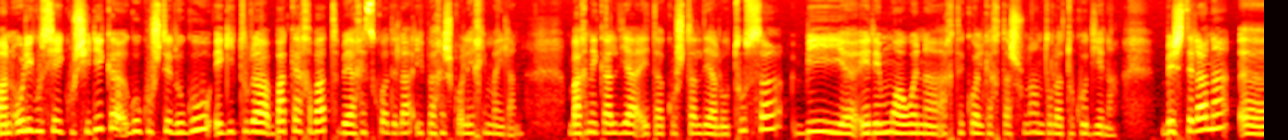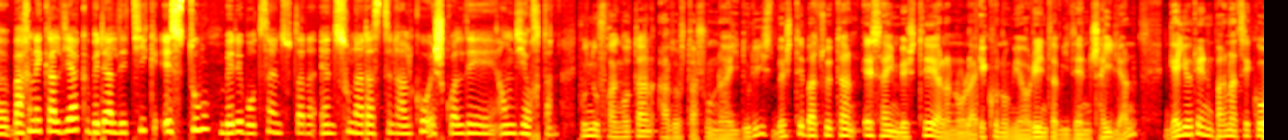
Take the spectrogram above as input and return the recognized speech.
Han hori guzia ikusirik, guk uste dugu egitura bakar bat beharrezkoa dela ipar eskualegi mailan. Barnekaldia eta kostaldea lotuz, bi uh, eremu hauen arteko elkartasuna antolatuko diena. Bestelan, uh, barnekaldiak bere aldetik ez du bere botza entzunarazten alko eskualde handi hortan. Pundu frangotan adostasuna iduriz, beste batzuetan ez hain beste alanola ekonomia orientabideen sailan, gai horren barnatzeko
